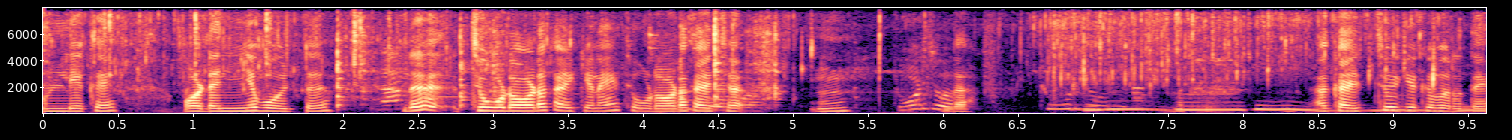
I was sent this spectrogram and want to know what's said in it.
ഉള്ളിയൊക്കെ ഉടഞ്ഞു പോയിട്ട്. ഇത് ചൂടോടെ കഴിക്കണേ. ചൂടോടെ കഴിച്ച ഉം. അത് കഴിച്ചു നോക്കിയൊക്കെ വെറുതെ.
